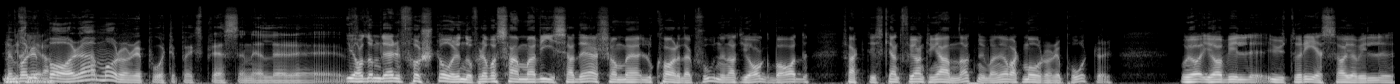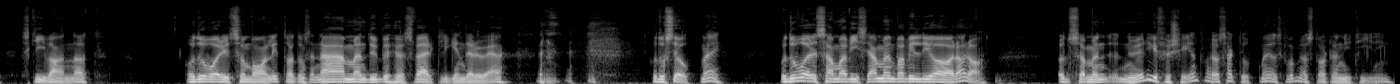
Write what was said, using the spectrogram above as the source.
Men var du bara morgonreporter på Expressen eller? Eh, ja, de där första åren då, för det var samma visa där som med lokalredaktionen, att jag bad faktiskt, kan jag inte få göra någonting annat nu, men jag har varit morgonreporter. Och jag, jag vill ut och resa och jag vill skriva annat. Och då var det som vanligt då, att de sa, nej men du behövs verkligen där du är. Mm. och då sa jag upp mig. Och då var det samma vis, ja men vad vill du göra då? Och då sa men nu är det ju för sent, jag har sagt upp mig, jag ska vara med och starta en ny tidning.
